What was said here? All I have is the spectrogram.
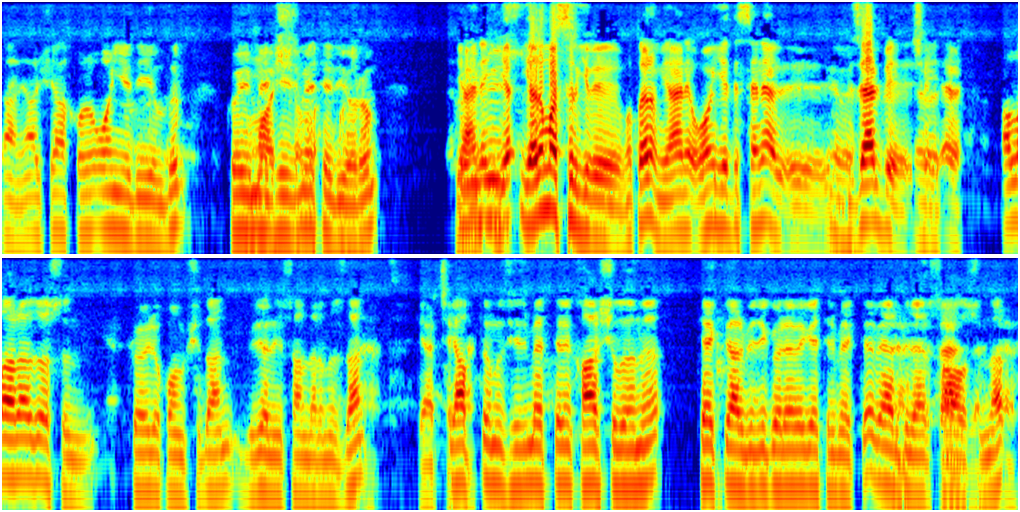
Yani aşağı yukarı 17 yıldır köyüme Maşallah, hizmet ediyorum. Yani Köyümüz- ya- yarım asır gibi muhtarım. Yani 17 sene e, Evet. güzel bir şey. Evet. Evet. Allah razı olsun köylü komşudan, güzel insanlarımızdan. Gerçekten. Yaptığımız hizmetlerin karşılığını tekrar bizi göreve getirmekte verdiler Evet, sağ verdiler, olsunlar. evet.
